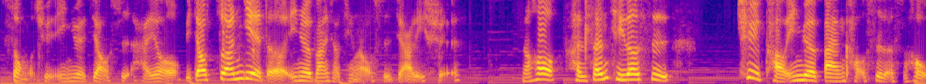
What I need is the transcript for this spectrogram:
送我去音乐教室，还有比较专业的音乐班小琴老师家里学。然后很神奇的是，去考音乐班考试的时候，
